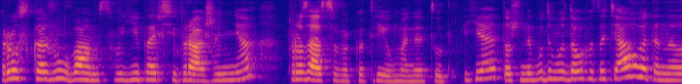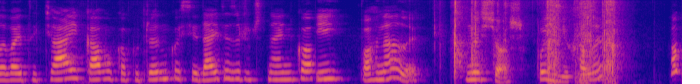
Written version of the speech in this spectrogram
Розкажу вам свої перші враження про засоби, котрі у мене тут є. Тож не будемо довго затягувати, наливайте чай, каву, капучинко, сідайте зручненько і погнали! Ну що ж, поїхали. Оп,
